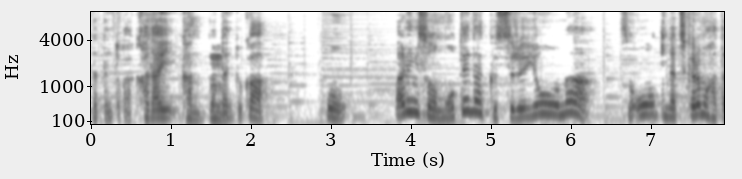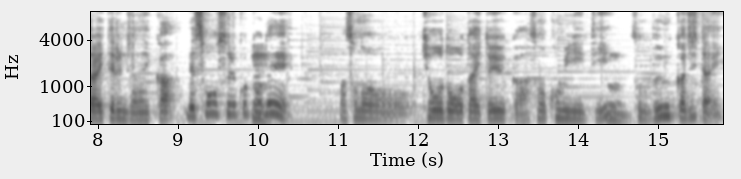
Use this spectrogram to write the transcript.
だったりとか、課題感だったりとかを、ある意味その持てなくするような、その大きな力も働いてるんじゃないか。で、そうすることで、まあ、その共同体というか、そのコミュニティ、うん。その文化自体っ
